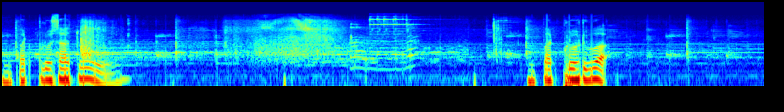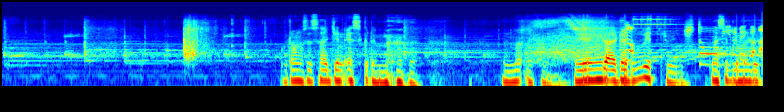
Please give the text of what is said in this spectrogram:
Empat puluh satu. 42 kurang sesajen es krim maaf saya nggak ada duit cuy. Masih belum ada duit.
